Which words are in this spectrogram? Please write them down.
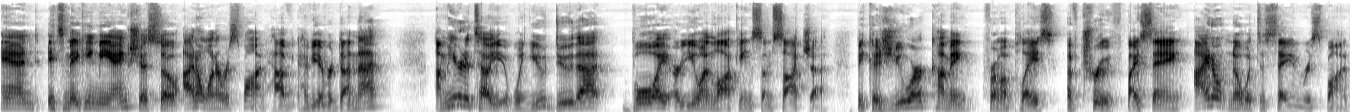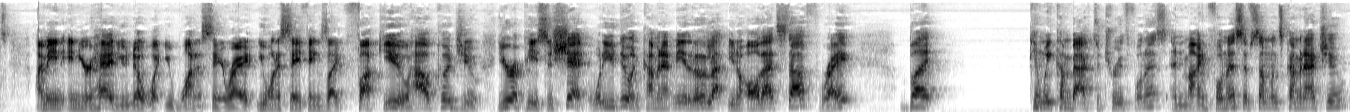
and it's making me anxious, so I don't want to respond. Have, have you ever done that? I'm here to tell you, when you do that, boy, are you unlocking some satya because you are coming from a place of truth by saying, I don't know what to say in response. I mean, in your head, you know what you want to say, right? You want to say things like, fuck you. How could you? You're a piece of shit. What are you doing? Coming at me? Blah, blah, blah. You know, all that stuff, right? But can we come back to truthfulness and mindfulness if someone's coming at you?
